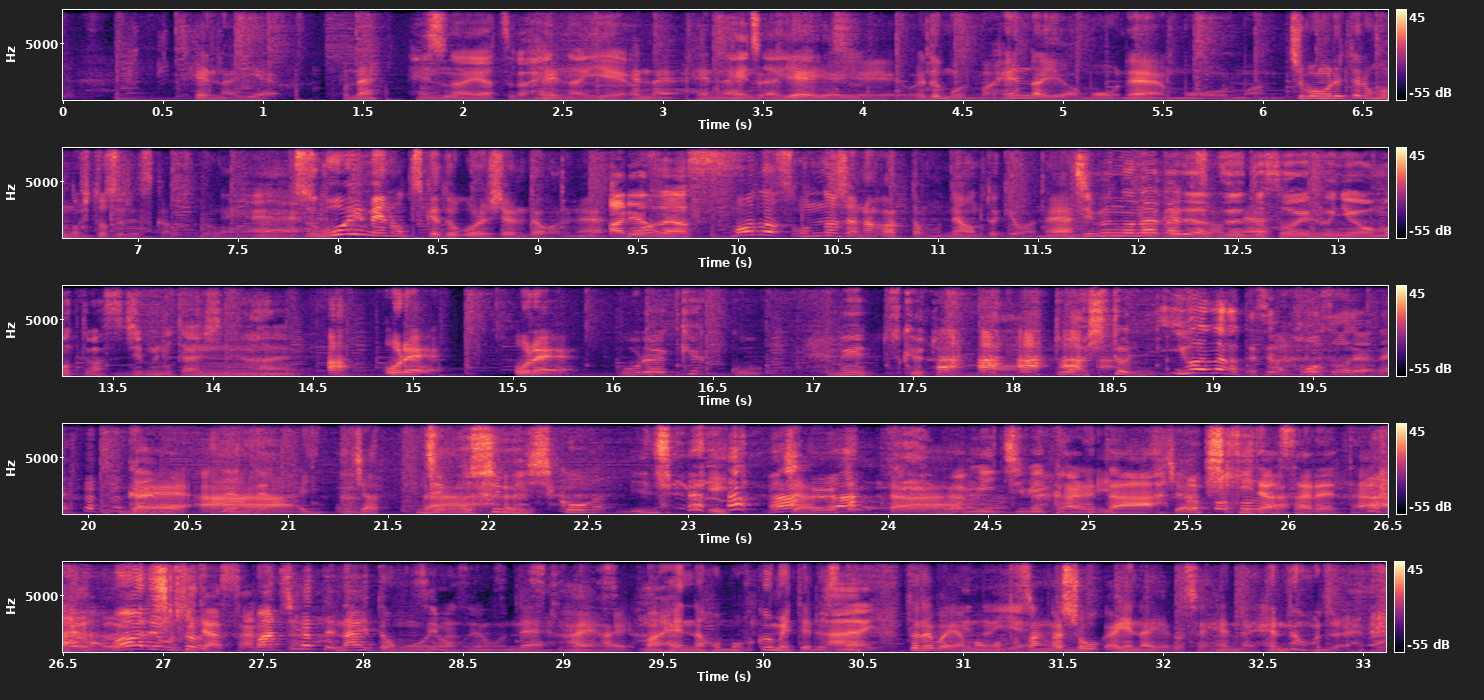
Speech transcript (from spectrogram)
変な家をね。変なやつが変な家を変な変なやつが。いやいやいやいや。でもまあ変な家はもうねもう今一番売れてる本の一つですからそれは、ねえ。すごい目の付けどころでしたよねだからね。ありがとうございます。ままだそんなじゃなかったもんねあの時はね。自分の中ではずっとうそういうふうに思ってます自分に対して、うん。はい、あ俺俺。俺結構目つけてるな。とは人言わなかったですよ放送ではね。一回も。ねあー全然。言っちゃった。自分の趣味思考が。言っちゃった。導かれた。引き出された。まあでも間違ってないと思うよ。でもね。はいはい。まあ変な本も含めてですね、はい。例えば山本さんが紹介変な家が変な変な本じゃない。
